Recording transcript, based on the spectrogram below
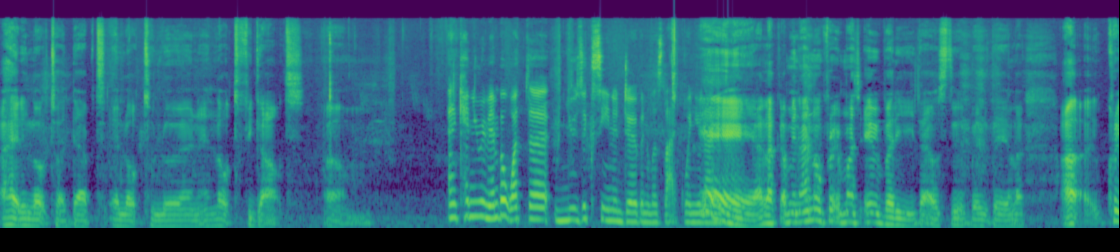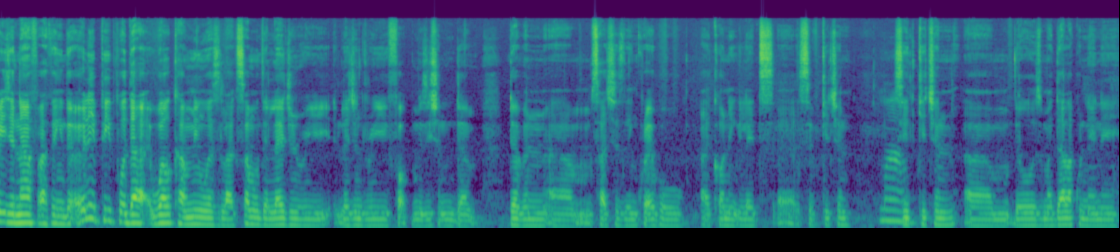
I had a lot to adapt, a lot to learn, and a lot to figure out. Um, And can you remember what the music scene in Durban was like when you landed? Yeah, I like I mean, I know pretty much everybody that was still based there. Like, uh, crazy enough, I think the early people that welcomed me was like some of the legendary, legendary folk musicians in Dur- Durban, um, such as the incredible, iconic late uh, Sid Kitchen, Wow. Sid Kitchen. Um, there was Madala Kunene.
